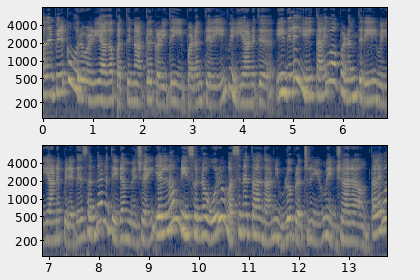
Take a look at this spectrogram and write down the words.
அதன் பிறகு ஒரு வழியாக பத்து நாட்கள் கழித்து இப்படம் திரையில் வெளியானது. இந்நிலையில் தலைவா படம் திரையில் வெளியான பிறகு சந்தானத்திடம் விஜய் எல்லாம் நீ சொன்ன ஒரு வசனத்தால் தான் இவ்வளோ பிரச்சனையும் என்று என்றாராம் தலைவா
